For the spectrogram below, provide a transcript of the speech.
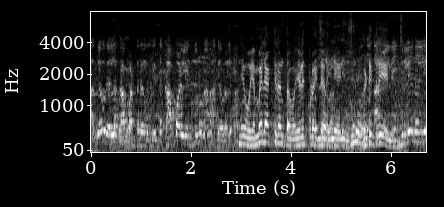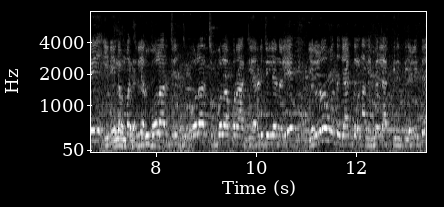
ಆ ದೇವ್ರು ಎಲ್ಲ ಕಾಪಾಡ್ತಾರೆ ಎಲ್ಲರಿಗಿಂತ ಕಾಪಾಡಲಿ ಅಂತಲೂ ನಾನು ಆ ದೇವರಲ್ಲಿ ನೀವು ಎಂ ಎಲ್ ಎ ಆಗ್ತೀರಂತ ಹೇಳಿದ್ ಕೂಡ ಇಲ್ಲೇ ಇಲ್ಲೇ ಹೇಳಿದ್ದು ಸರ್. ಟ್ವೆಂಟಿ ತ್ರೀ ನಾನು ಇಲ್ಲಿ. ಇಡೀ ಜಿಲ್ಲೆನಲ್ಲಿ ಇಡೀ ನಮ್ಮ ಜಿಲ್ಲೆ ಕೋಲಾರ ಜಿ ಕೋಲಾರ ಚಿಕ್ಕಬಳ್ಳಾಪುರ ಎರಡು ಜಿಲ್ಲೆನಲ್ಲಿ ಎಲ್ಲೋ ಒಂದು ಜಾಗದಲ್ಲಿ ನಾನು ಎಂ ಎಲ್ ಎ ಆಗ್ತೀನಿ ಅಂತ ಹೇಳಿದ್ದೆ.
